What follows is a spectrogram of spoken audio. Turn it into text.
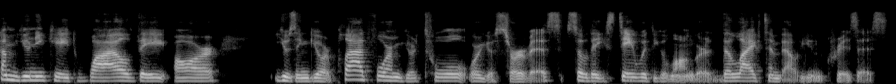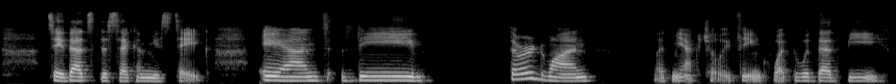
communicate while they are using your platform, your tool, or your service. So they stay with you longer. The lifetime value increases. Say that's the second mistake. And the third one, let me actually think, what would that be?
